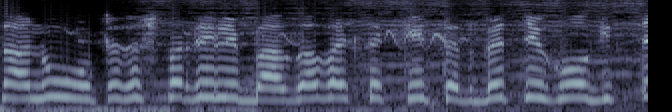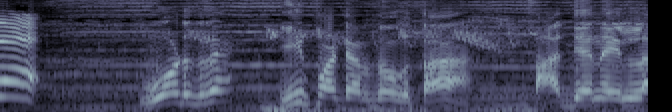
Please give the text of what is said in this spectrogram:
ನಾನು ಊಟದ ಸ್ಪರ್ಧೆಯಲ್ಲಿ ಭಾಗವಹಿಸಕ್ಕೆ ತರಬೇತಿಗೆ ಹೋಗಿದ್ದೆ. ಓಡಿದ್ರೆ ಈ ಪಾಟಿ ಅರ್ಧ ಹೋಗುತ್ತಾ? ಸಾಧ್ಯನೇ ಇಲ್ಲ.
